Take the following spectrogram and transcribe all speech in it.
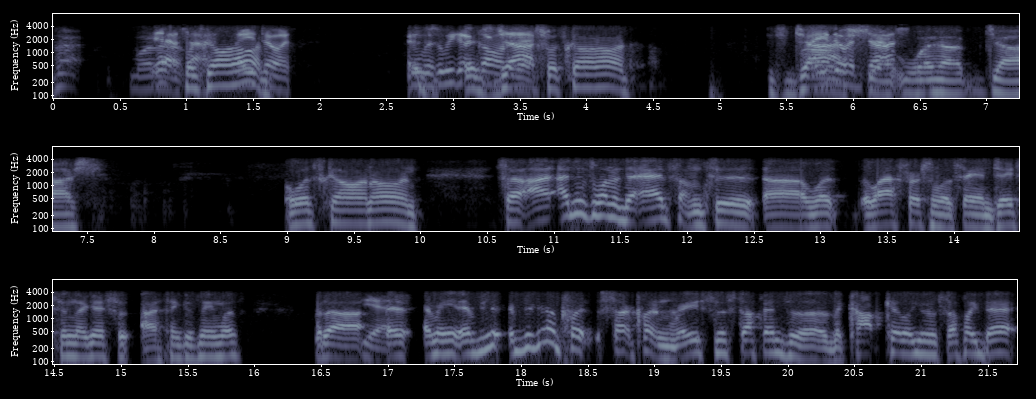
What yeah, What's Zach. going How you on? doing? Who was- we got it's calling Josh. today? What's going on? It's Josh. How you doing, Josh? What up, Josh? What's going on? So I, I just wanted to add something to uh, what the last person was saying. Jason, I guess I think his name was. But uh, Yeah. I, I mean, if you if you're gonna put start putting race and stuff into the, the cop killings and stuff like that,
